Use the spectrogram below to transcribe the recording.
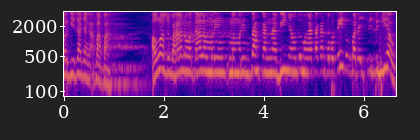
Pergi saja nggak apa-apa. Allah Subhanahu wa taala memerintahkan nabinya untuk mengatakan seperti itu kepada istri-istri beliau.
